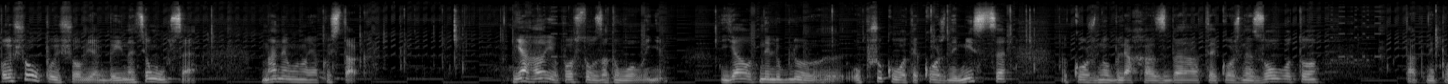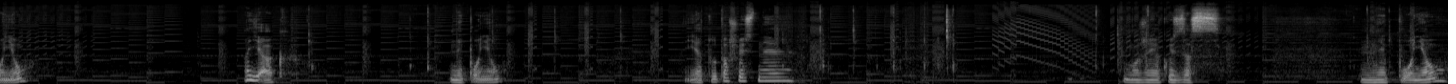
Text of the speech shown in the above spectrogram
пройшов, пройшов, якби, і на цьому все. У мене воно якось так. Я граю просто в задоволення. Я от не люблю е, обшукувати кожне місце, кожну бляха збирати, кожне золото. Так, не поняв. А як? Не поняв. Я тут а щось не. Може якось зас. Не поняв.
